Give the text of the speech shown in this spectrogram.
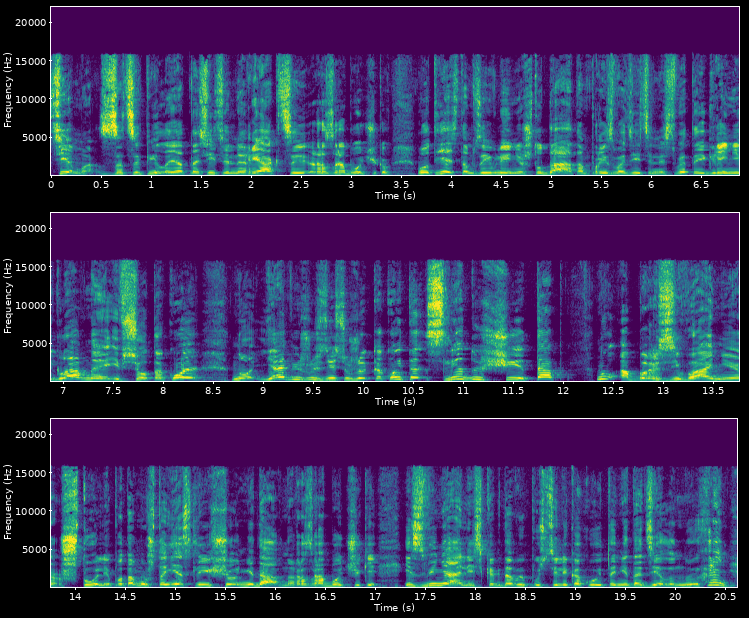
тема зацепила и относительно реакции разработчиков. Вот есть там заявление, что да, там производительность в этой игре не главное и все такое, но я вижу здесь уже какой-то следующий этап ну, оборзевание, что ли, потому что если еще недавно разработчики извинялись, когда выпустили какую-то недоделанную хрень,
